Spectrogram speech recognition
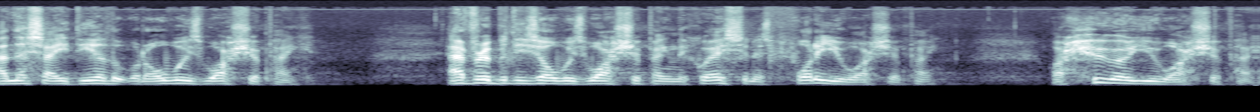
and this idea that we're always worshipping. Everybody's always worshipping. The question is, what are you worshipping? Or who are you worshipping?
